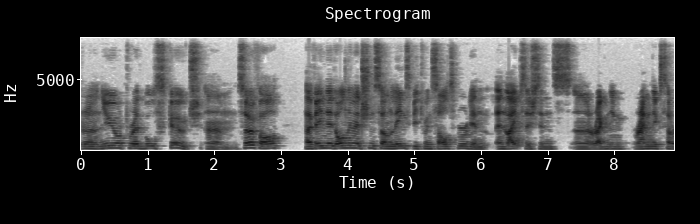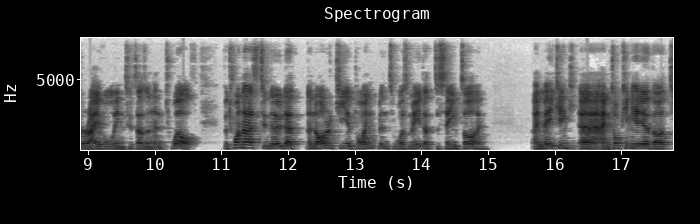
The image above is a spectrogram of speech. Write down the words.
uh, New York Red Bulls coach. Um, so far, I've only mentioned some links between Salzburg and, and Leipzig since uh, Ragnick, Rangnick's arrival in 2012, but one has to know that another key appointment was made at the same time. I'm making, uh, I'm talking here about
